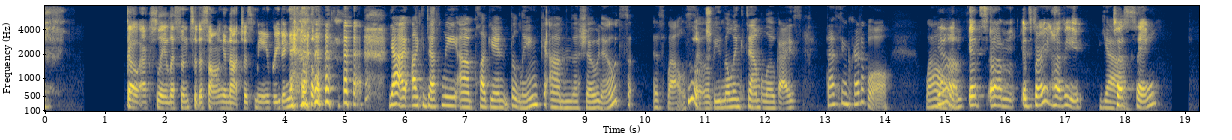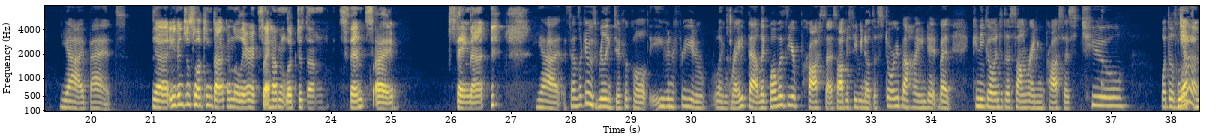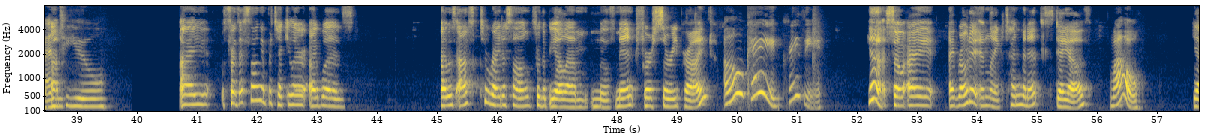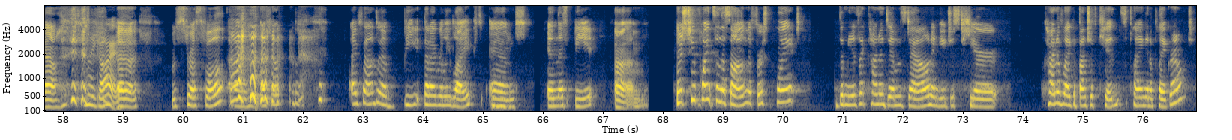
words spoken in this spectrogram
go actually listen to the song and not just me reading it. yeah, I, I can definitely um, plug in the link um, in the show notes as well. Cool. So it'll be in the link down below, guys. That's incredible. Wow. yeah, it's um it's very heavy Yeah. to sing. Yeah, I bet. Yeah, even just looking back on the lyrics, I haven't looked at them since I sang that. Yeah, it sounds like it was really difficult even for you to like write that. Like what was your process? Obviously we know the story behind it, but can you go into the songwriting process too? What those words Yeah, meant um, to you? I for this song in particular, I was I was asked to write a song for the BLM movement for Surrey Pride. Okay, crazy. Yeah, so I I wrote it in like 10 minutes day of. Wow. Yeah. Oh my god. uh, it was stressful. Um, I, found, I found a beat that I really liked, Mm-hmm. and in this beat, um, there's two points in the song. The first point, the music kind of dims down, and you just hear kind of like a bunch of kids playing in a playground.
